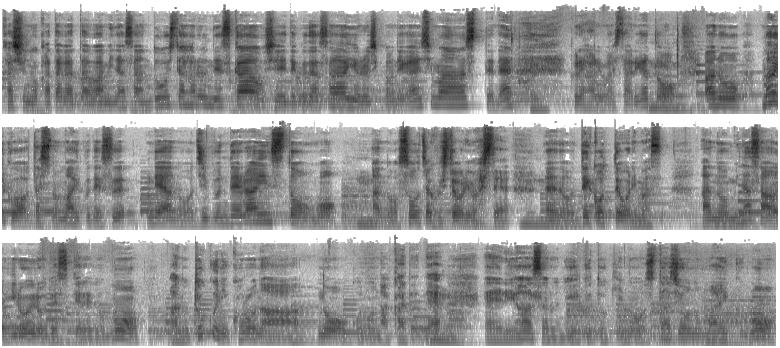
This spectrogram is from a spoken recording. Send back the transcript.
歌手の方々は皆さんどうしてはるんですか？教えてください。よろしくお願いします。ってね、くれはりました。ありがとう、うん。あのマイクは私のマイクです。であの自分でラインストーンを、うん。あの装着しておりまして、うん。あのデコっております。あの皆さんいろいろですけれどもあの特にコロナのこの中でね、えーリハーサルに行く時のスタジオのマイクも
